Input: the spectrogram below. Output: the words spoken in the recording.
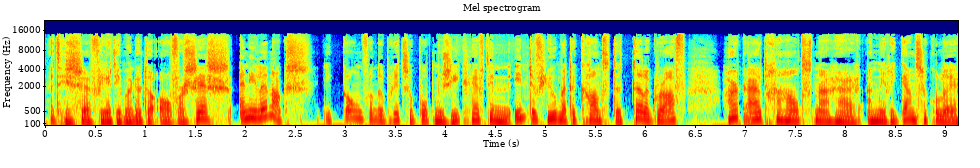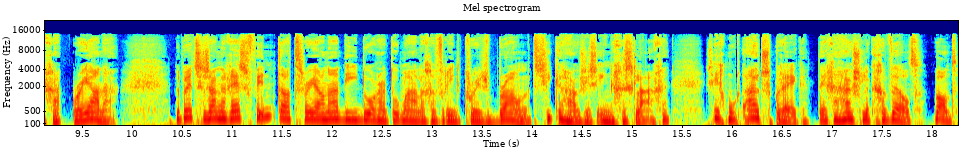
Het is 14 eh, minuten over 6. Annie Lennox, icoon van de Britse popmuziek... heeft in een interview met de krant The Telegraph... hard uitgehaald naar haar Amerikaanse collega Rihanna. De Britse zangeres Vindt dat Rihanna, die door haar toenmalige vriend Chris Brown het ziekenhuis is ingeslagen, zich moet uitspreken tegen huiselijk geweld. Want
